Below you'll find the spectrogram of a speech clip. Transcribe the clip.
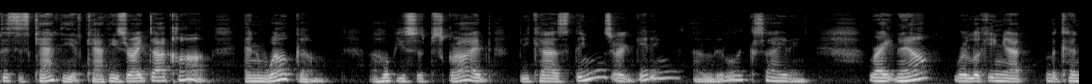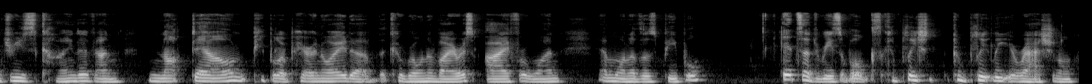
This is Kathy of kathysright.com and welcome. I hope you subscribed because things are getting a little exciting. Right now, we're looking at the country's kind of on knockdown. People are paranoid of the coronavirus. I, for one, am one of those people. It's unreasonable, it's complete, completely irrational,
